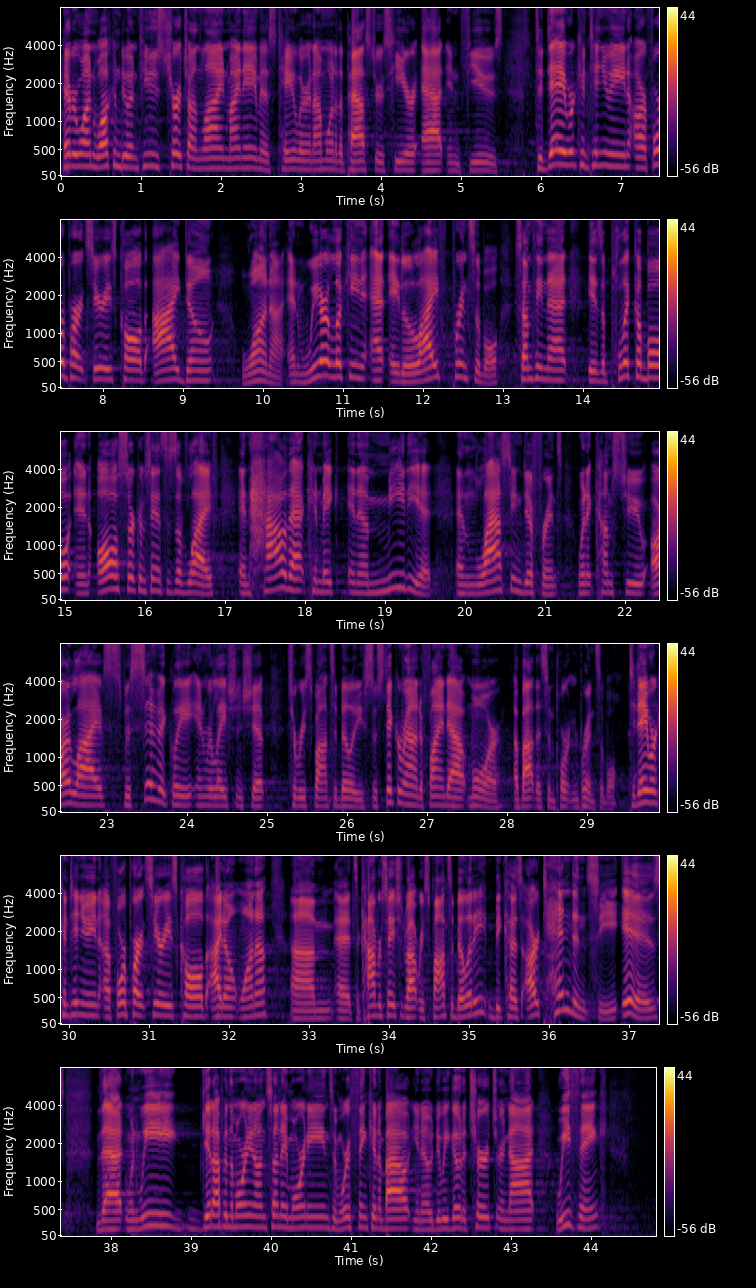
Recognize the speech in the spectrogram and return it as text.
Hey everyone, welcome to Infuse Church Online. My name is Taylor and I'm one of the pastors here at Infuse. Today we're continuing our four part series called I Don't Wanna. And we are looking at a life principle, something that is applicable in all circumstances of life, and how that can make an immediate and lasting difference when it comes to our lives, specifically in relationship to responsibility. So stick around to find out more about this important principle. Today we're continuing a four part series called I Don't Wanna. Um, it's a conversation about responsibility because our tendency is that when we get up in the morning on Sunday mornings and we're thinking about, you know, do we go to church or not, we think,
